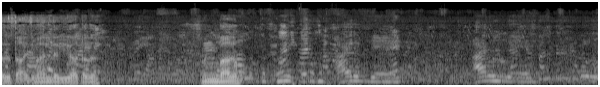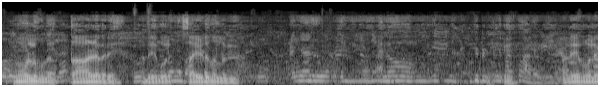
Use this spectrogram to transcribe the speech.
ഒരു താജ്മഹലിന്റെ വ്യൂ ആട്ടത് മുൻഭാഗം. മുകളിൽ മുതൽ താഴെ വരെ അതേപോലെ സൈഡിൽ നിന്നുള്ള വ്യൂ അതേപോലെ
